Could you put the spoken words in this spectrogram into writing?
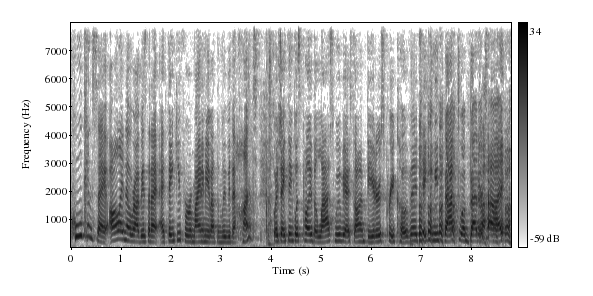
Who can say? All I know, Robby, is that I, I thank you for reminding me about the movie The Hunt, which I think was probably the last movie I saw in theaters pre-COVID, taking me back to a better time.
